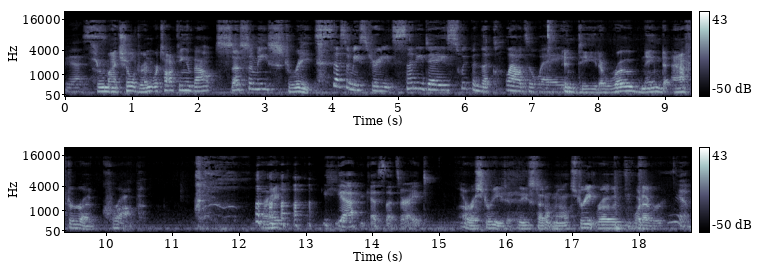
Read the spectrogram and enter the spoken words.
Yes. through my children. We're talking about Sesame Street. Sesame Street, sunny days, sweeping the clouds away. Indeed, a road named after a crop. right? yeah, I guess that's right. Or a street, at least. I don't know. Street, road, whatever. Yeah.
